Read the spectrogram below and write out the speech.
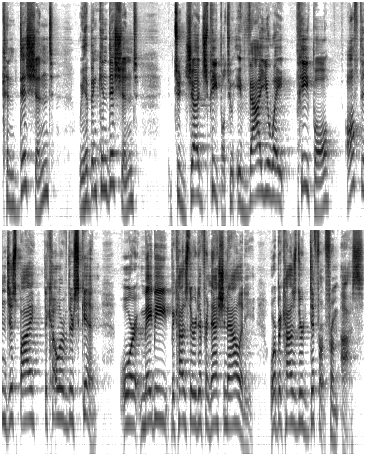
conditioned, we have been conditioned to judge people, to evaluate people, often just by the color of their skin, or maybe because they're a different nationality, or because they're different from us.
